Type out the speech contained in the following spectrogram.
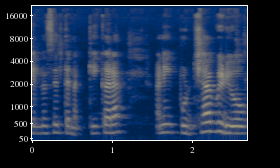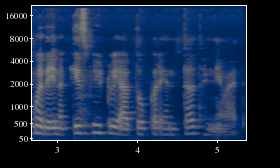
केलं नसेल तर नक्की करा. आणि पुढच्या व्हिडिओमध्ये नक्कीच भेटूया. तोपर्यंत धन्यवाद.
